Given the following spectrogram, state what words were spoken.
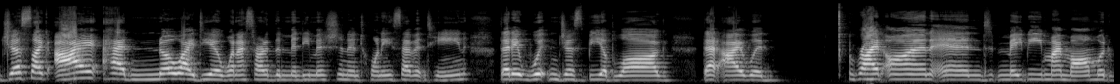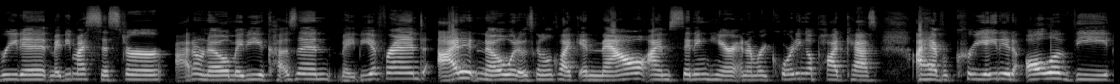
Just like I had no idea when I started the Mindy Mission in 2017 that it wouldn't just be a blog that I would write on and maybe my mom would read it, maybe my sister, I don't know, maybe a cousin, maybe a friend. I didn't know what it was going to look like and now I'm sitting here and I'm recording a podcast. I have created all of the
